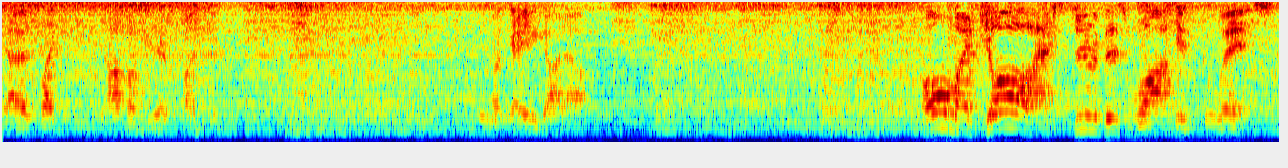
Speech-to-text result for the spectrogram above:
Yeah, it's like hop up here and punch him. Okay, he got out. Oh my gosh, dude, this rock is glitched.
